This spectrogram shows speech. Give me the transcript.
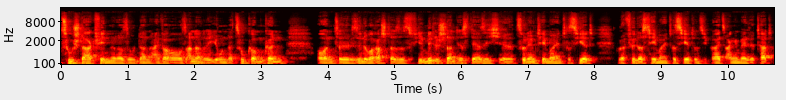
zu stark finden oder so, dann einfach auch aus anderen Regionen dazukommen können. Und äh, wir sind überrascht, dass es viel Mittelstand ist, der sich äh, zu dem Thema interessiert oder für das Thema interessiert und sich bereits angemeldet hat.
